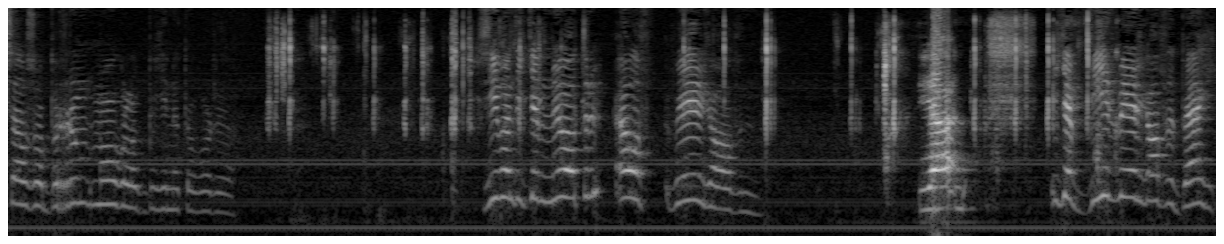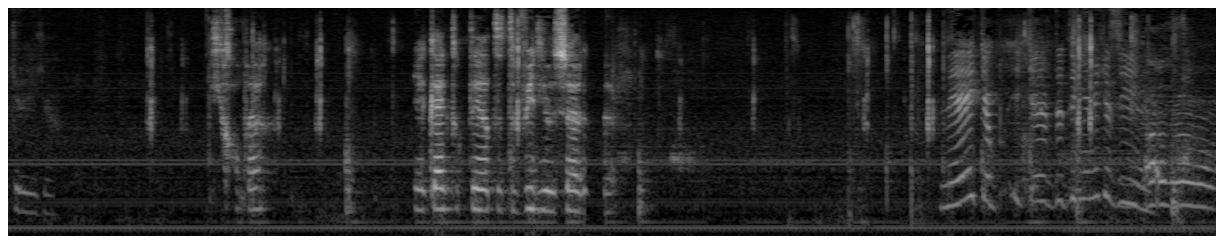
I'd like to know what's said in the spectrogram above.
zal zo beroemd mogelijk beginnen te worden. Zie, want ik heb nu al terug 11 weergaven. Ja, Ik heb vier weergaven bijgekregen. grappig. Je kijkt ook de hele tijd de video's zelf. Nee, ik heb, ik heb de dingen niet gezien. Oh,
